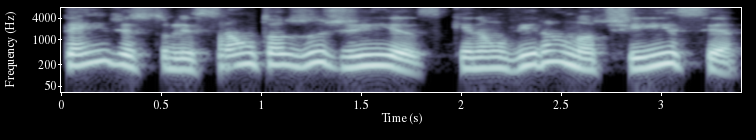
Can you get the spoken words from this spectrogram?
tem destruição todos os dias, que não viram notícia,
